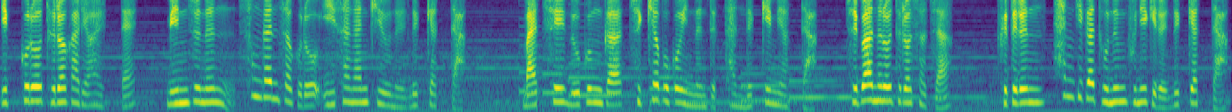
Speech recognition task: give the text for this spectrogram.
입구로 들어가려 할 때 민주는 순간적으로 이상한 기운을 느꼈다. 마치 누군가 지켜보고 있는 듯한 느낌이었다. 집 안으로 들어서자 그들은 한기가 도는 분위기를 느꼈다.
